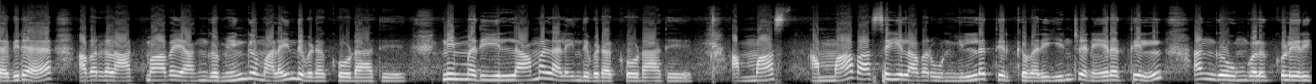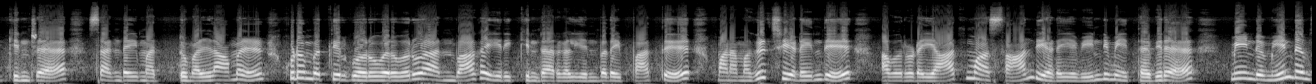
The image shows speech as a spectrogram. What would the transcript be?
தவிர அவர்கள் ஆத்மாவை அங்கும் இங்கும் அலைந்து விடக்கூடாது. நிம்மதி இல்லாமல் அலைந்து விடக்கூடாது. அம்மா அம்மாவாசையில் அவர் உன் இல்லத்திற்கு வருகின்ற நேரத்தில் அங்கு உங்களுக்குள் இருக்கின்ற சண்டை மட்டுமல்லாமல் குடும்பத்தில் ஒருவர் ஒருவர் அன்பாக இருக்கின்றார்கள் என்பதை பார்த்து மனமகிழ்ச்சி அடைந்து அவருடைய ஆத்மா சாந்தி அடைய வேண்டுமே தவிர மீண்டும் மீண்டும்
